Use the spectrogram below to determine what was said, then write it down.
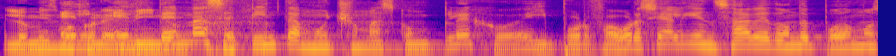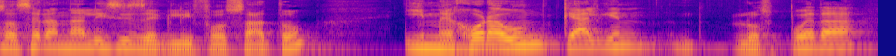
Lo mismo con el, vino. El tema se pinta mucho más complejo. ¿eh? Y por favor, si alguien sabe dónde podemos hacer análisis de glifosato, y mejor aún que alguien los pueda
